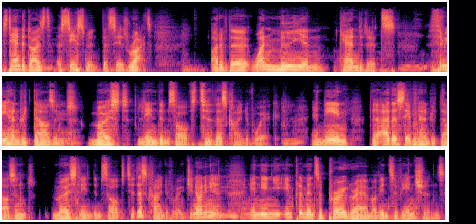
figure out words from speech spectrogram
standardized assessment that says right out of the 1 million candidates mm-hmm. 300,000 most lend themselves to this kind of work. Mm-hmm. And then the other 700,000 most lend themselves to this kind of work do you know what i mean and then you implement a program of interventions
